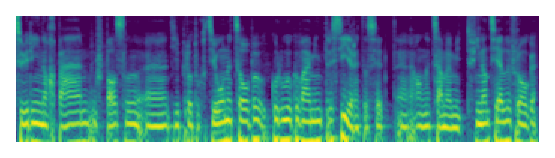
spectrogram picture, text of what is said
Zürich nach Bern auf Basel äh, die Produktionen zu oben schauen, die einem interessieren. Das hat, äh, hängt zusammen mit finanziellen Fragen,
